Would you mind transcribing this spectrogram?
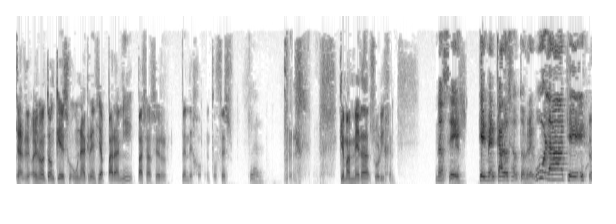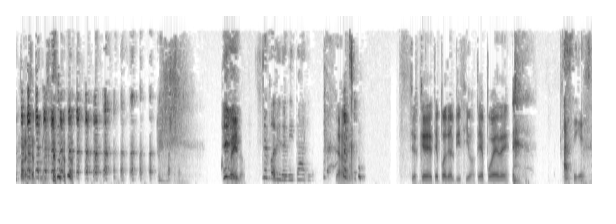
el momento en que es una creencia, para mí pasa a ser pendejo. Entonces, claro. ¿qué más me da su origen? No sé, que el mercado se autorregula, que... Por ejemplo. bueno. No he podido evitarlo. Si es que te puede el vicio, te puede. Así es.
